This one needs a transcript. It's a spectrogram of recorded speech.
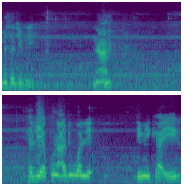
مثل جبريل. نعم. فليكون عدوا لميكائيل؟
